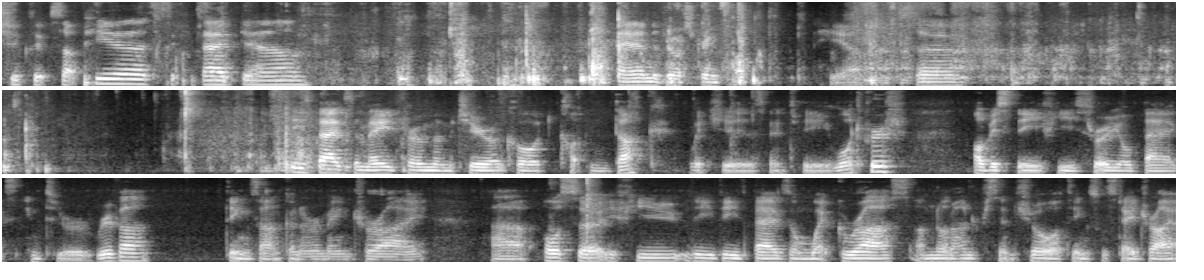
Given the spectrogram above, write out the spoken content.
two clips up here to clip the bag down. And the drawstring pop here. So these bags are made from a material called cotton duck which is meant to be waterproof. Obviously, if you throw your bags into a river, things aren't going to remain dry. Uh, also, if you leave these bags on wet grass, I'm not 100% sure things will stay dry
